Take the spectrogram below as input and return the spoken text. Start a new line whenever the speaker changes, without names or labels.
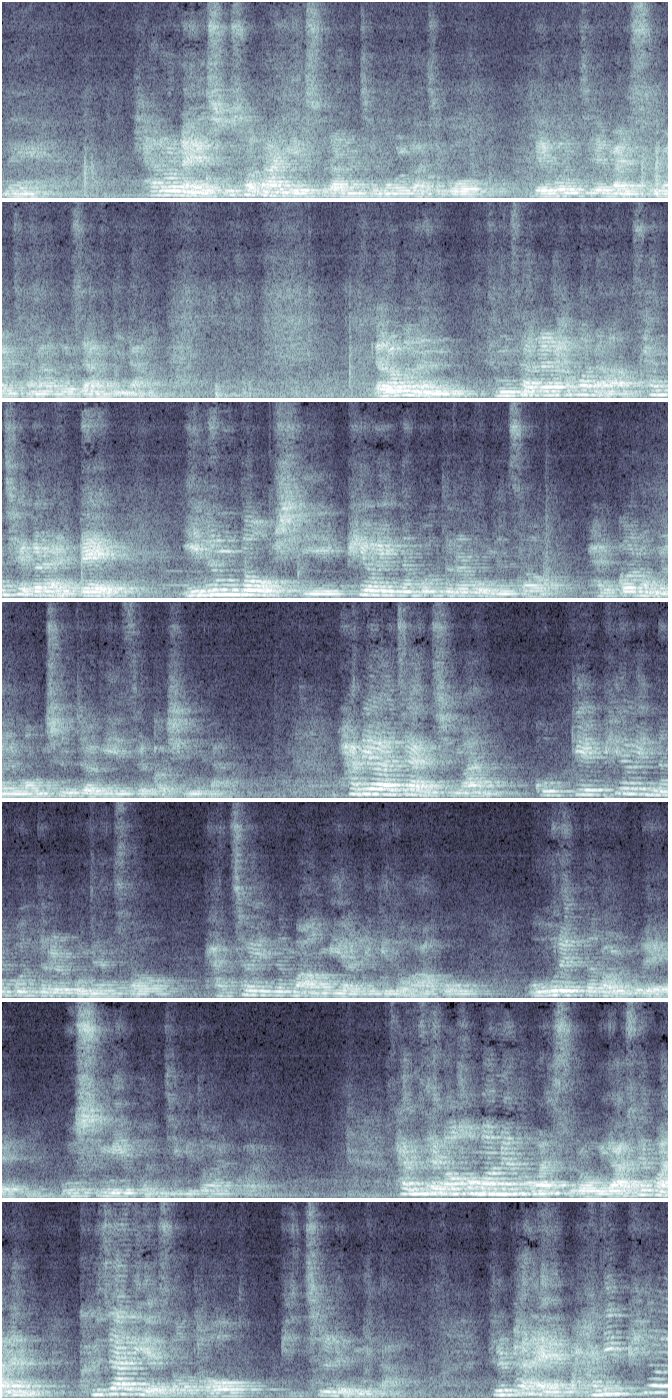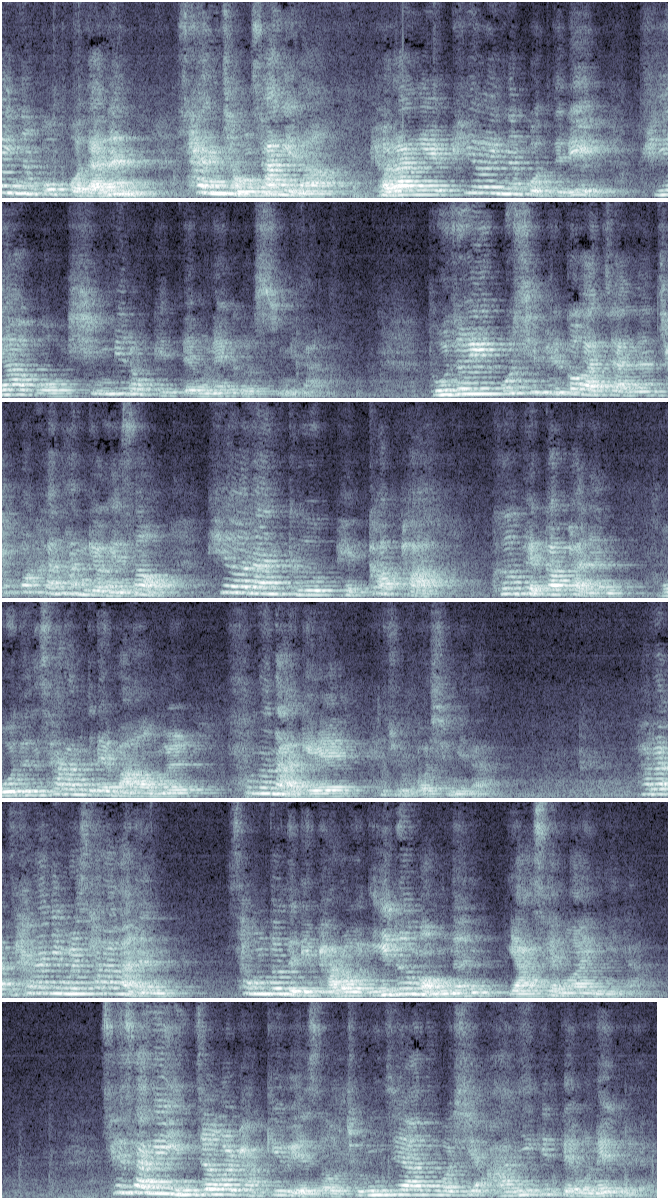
네. 샤론의 수선화 예수라는 제목을 가지고 네 번째 말씀을 전하고자 합니다. 여러분은 등산을 하거나 산책을 할 때 이름도 없이 피어 있는 꽃들을 보면서 발걸음을 멈춘 적이 있을 것입니다. 화려하지 않지만 곱게 피어 있는 꽃들을 보면서 닫혀 있는 마음이 열리기도 하고 우울했던 얼굴에 웃음이 번지기도 할 거예요. 산세가 험하면 험할수록 야생화는 그 자리에서 더 빛을 냅니다. 들판에 많이 피어 있는 꽃보다는 산 정상이나 벼랑에 피어 있는 꽃들이 귀하고 신비롭기 때문에 그렇습니다. 도저히 꽃이 필 것 같지 않은 척박한 환경에서 피어난 그 백합화, 그 백합화는 모든 사람들의 마음을 훈훈하게 해줄 것입니다. 하나, 하나님을 사랑하는 성도들이 바로 이름 없는 야생화입니다. 세상의 인정을 받기 위해서 존재하는 것이 아니기 때문에 그래요.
